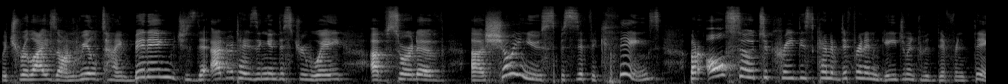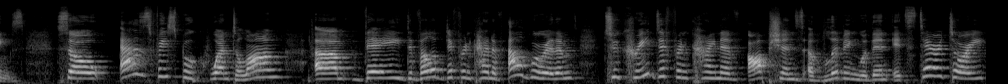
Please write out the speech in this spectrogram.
which relies on real-time bidding, which is the advertising industry way of sort of uh, showing you specific things, but also to create this kind of different engagement with different things. So as Facebook went along, um, they developed different kind of algorithms to create different kind of options of living within its territory,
